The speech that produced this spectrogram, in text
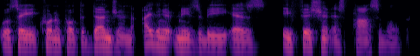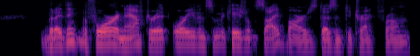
we'll say quote unquote the dungeon. I think it needs to be as efficient as possible. But I think before and after it, or even some occasional sidebars, doesn't detract from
